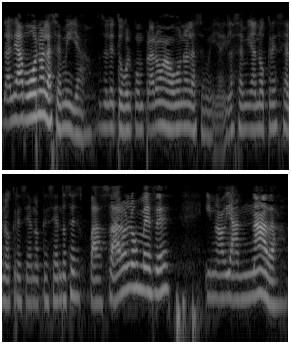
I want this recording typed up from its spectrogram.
dale abono a la semilla. Entonces le tocó, compraron abono a la semilla y la semilla no crecía, no crecía, no crecía. Entonces pasaron los meses y no había nada.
